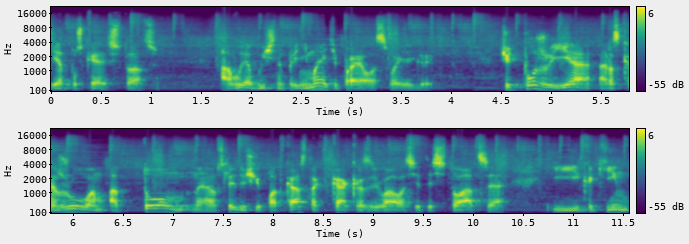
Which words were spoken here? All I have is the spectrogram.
и отпускают ситуацию. А вы обычно принимаете правила своей игры. Чуть позже я расскажу вам о том э, в следующих подкастах, как развивалась эта ситуация и каким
